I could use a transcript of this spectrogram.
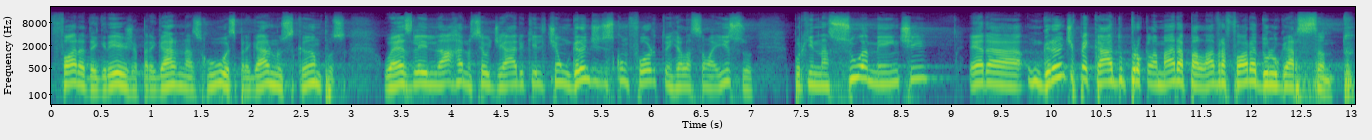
fora da igreja, pregar nas ruas, pregar nos campos, Wesley narra no seu diário que ele tinha um grande desconforto em relação a isso, porque na sua mente era um grande pecado proclamar a palavra fora do lugar santo.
